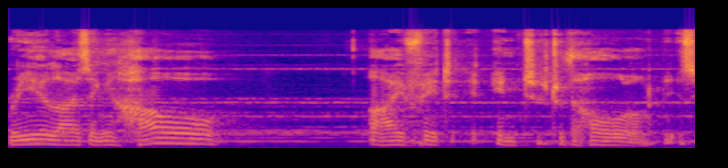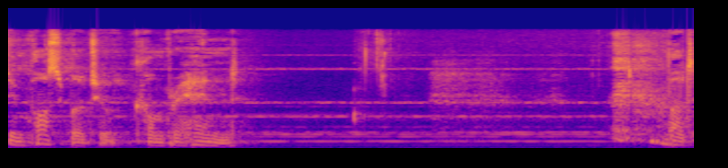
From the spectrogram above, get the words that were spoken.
realizing how I fit into the whole is impossible to comprehend. But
